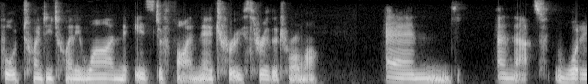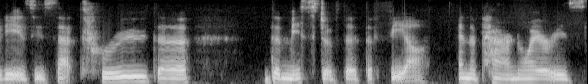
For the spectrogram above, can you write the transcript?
for 2021 is to find their truth through the trauma. And and that's what it is is that through the the mist of the the fear and the paranoia is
